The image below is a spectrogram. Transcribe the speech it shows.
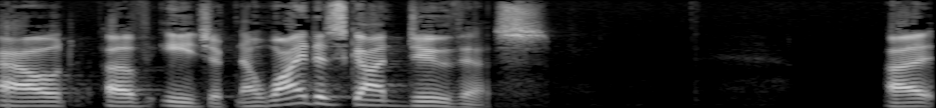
out of Egypt. Now, why does God do this? Uh,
